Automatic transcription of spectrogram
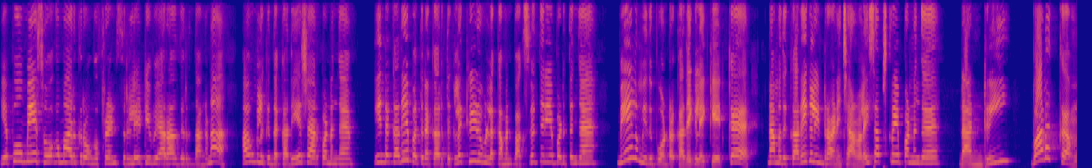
எப்போவுமே சோகமாக இருக்கிற உங்கள் ஃப்ரெண்ட்ஸ் ரிலேட்டிவ் யாராவது இருந்தாங்கன்னா அவங்களுக்கு இந்த கதையை ஷேர் பண்ணுங்க. இந்த கதையை பற்றின கருத்துக்களை கீழே உள்ள கமெண்ட் பாக்ஸில் தெரியப்படுத்துங்க. மேலும் இது போன்ற கதைகளை கேட்க நமது கதைகளின் ராணி சேனலை சப்ஸ்கிரைப் பண்ணுங்க. நன்றி. வணக்கம்.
